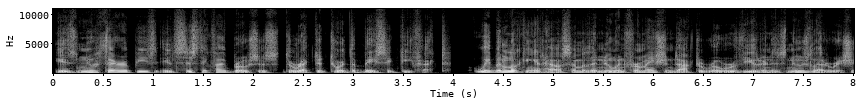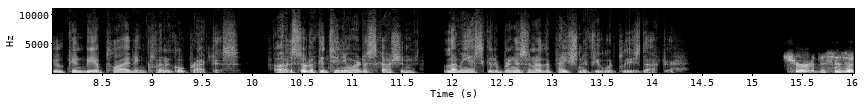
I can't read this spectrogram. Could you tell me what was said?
is new therapies in cystic fibrosis directed toward the basic defect. We've been looking at how some of the new information Dr. Rowe reviewed in his newsletter issue can be applied in clinical practice. Uh, so, to continue our discussion, let me ask you to bring us another patient, if you would, please, Doctor. Sure. This is a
